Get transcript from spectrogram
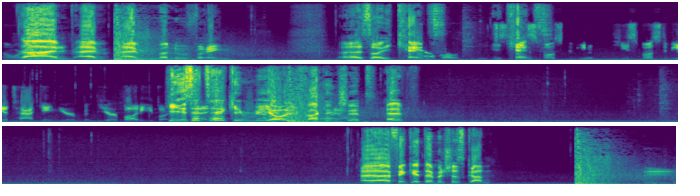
don't worry. Ah, I'm it. I'm I'm maneuvering. Uh, so he can't. Yeah, well, he can't. He's supposed to be. He's supposed to be attacking your your buddy, but he's instead- attacking me! Holy fucking shit! Help! Uh, I think it damaged his gun. Hmm.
